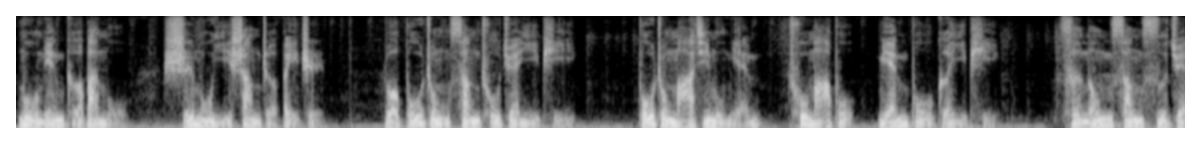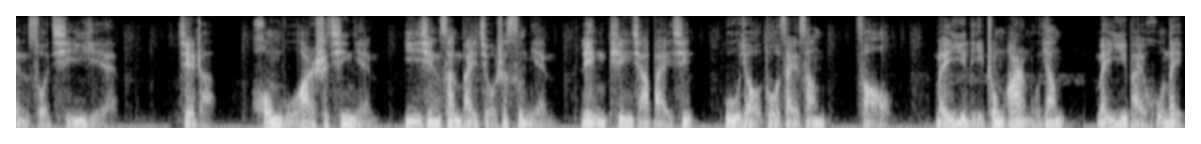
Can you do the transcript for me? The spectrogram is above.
木棉各半亩；十亩以上者备治。若不种桑，出绢一匹；不种麻及木棉，出麻布。棉布各一匹，此农桑丝绢所起也。接着，洪武二十七年（一千三百九十四年），令天下百姓勿要多栽桑枣，每一里种二亩秧，每一百户内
